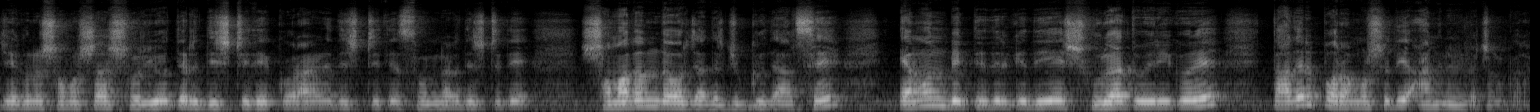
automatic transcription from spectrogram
যে কোনো সমস্যা শরীয়তের দৃষ্টিতে, কোরআনের দৃষ্টিতে সন্ন্যার দৃষ্টিতে সমাধান দেওয়ার যাদের যোগ্যতা আছে, এমন ব্যক্তিদেরকে দিয়ে সুরা তৈরি করে তাদের পরামর্শ দিয়ে আমিন নির্বাচন করা।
